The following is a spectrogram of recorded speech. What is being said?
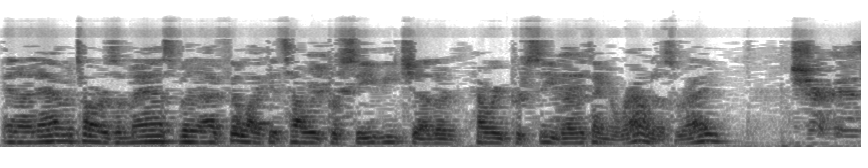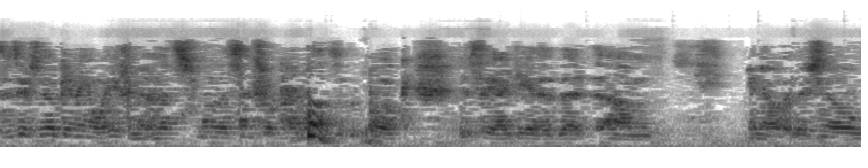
and an avatar is a mass, but I feel like it's how we perceive each other, how we perceive everything around us, right? Sure, there's, there's no getting away from it, and that's one of the central premises of the book is the idea that um, you know there's no.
